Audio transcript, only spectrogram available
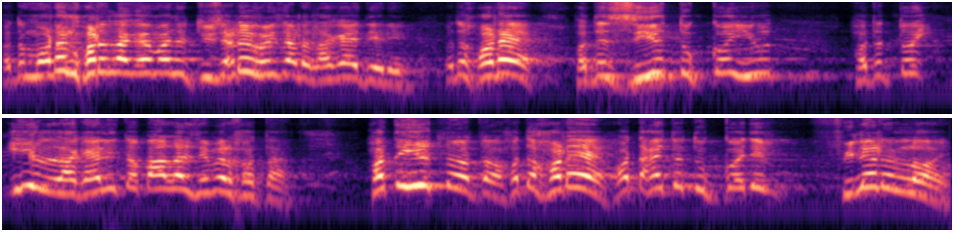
হয়তো মলম হরে লাগাই মানে তুই যারে হয়ে যাবে, লাগাই দিয়ে হয়তো হরে, হয়তো জিও দুঃখ ইউত হয়তো তুই ই লাগাইলি তো বালা যাবের কথা। হয়তো ইউত নত হয়তো হরে হয়তো হয়তো দুঃখ যে ফিলের লয়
